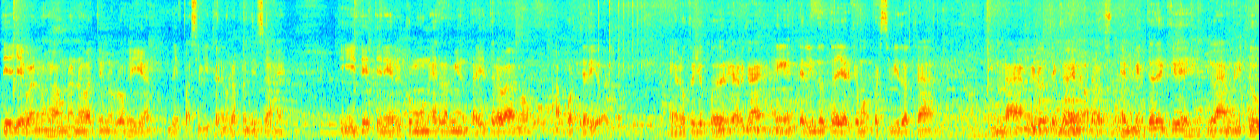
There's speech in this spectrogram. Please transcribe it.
de llevarnos a una nueva tecnología, de facilitarnos el aprendizaje y de tener como una herramienta de trabajo a posteriori es lo que yo puedo agregar en este lindo taller que hemos percibido acá en la biblioteca de Nosotros. En vista de que la amplitud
